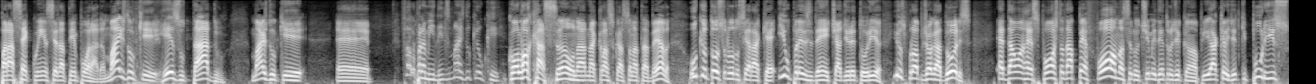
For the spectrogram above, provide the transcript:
para a sequência da temporada. Mais do que resultado, mais do que é, Fala pra mim, Denis, mais do que o quê? colocação hum. na, na, classificação na tabela, o que o torcedor do Ceará quer, e o presidente, a diretoria e os próprios jogadores, é dar uma resposta da performance do time dentro de campo. E acredito que por isso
